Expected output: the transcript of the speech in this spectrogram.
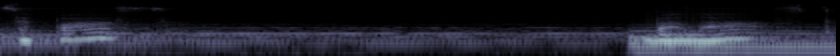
запас, баласт.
